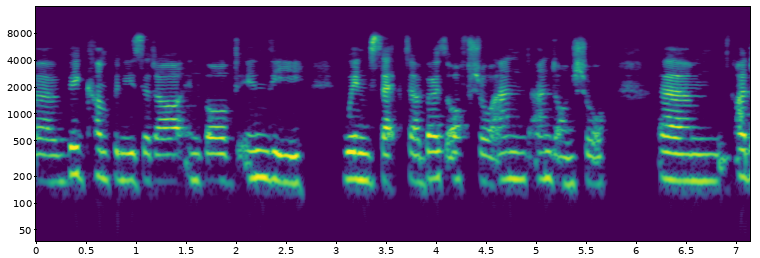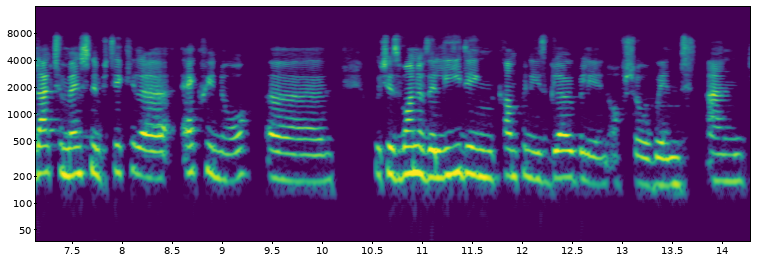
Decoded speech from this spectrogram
uh, big companies that are involved in the wind sector, both offshore and, and onshore. Um, I'd like to mention in particular Equinor, uh, which is one of the leading companies globally in offshore wind and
